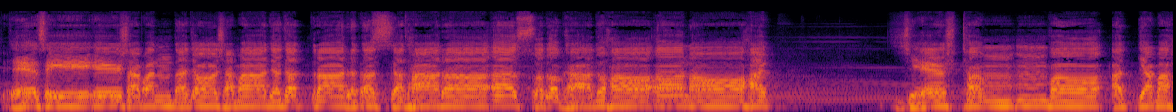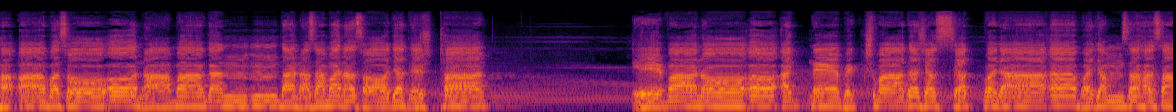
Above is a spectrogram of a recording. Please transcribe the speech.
तेऽसि एष पन्तजोषमाजत्रा ऋतस्य धारा स्वदुघादुहानाः। ज्येष्ठम् वो अद्यमः आवसो नामागन्तनसमनसो यतिष्ठा एवानो अग्ने भिक्ष्मादशस्य त्वजा भजम् सहसा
